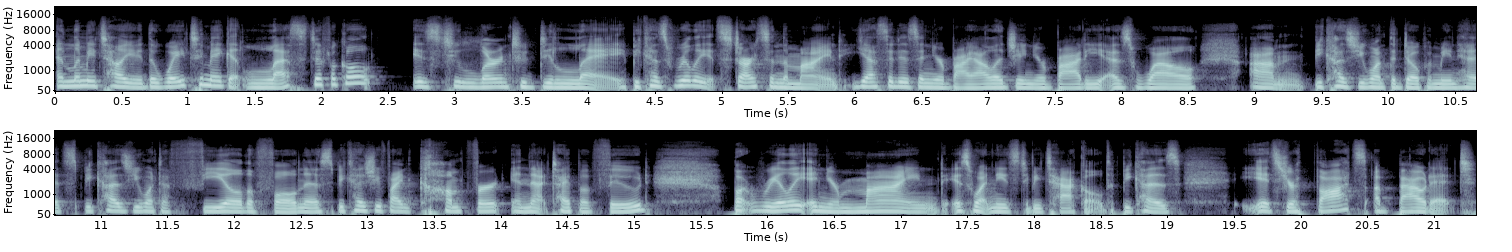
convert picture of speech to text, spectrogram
And let me tell you, the way to make it less difficult is to learn to delay because really it starts in the mind. Yes, it is in your biology and your body as well, um, because you want the dopamine hits, because you want to feel the fullness, because you find comfort in that type of food. But really, in your mind is what needs to be tackled because it's your thoughts about it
